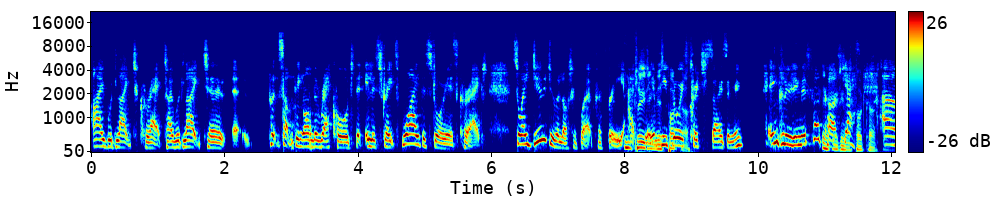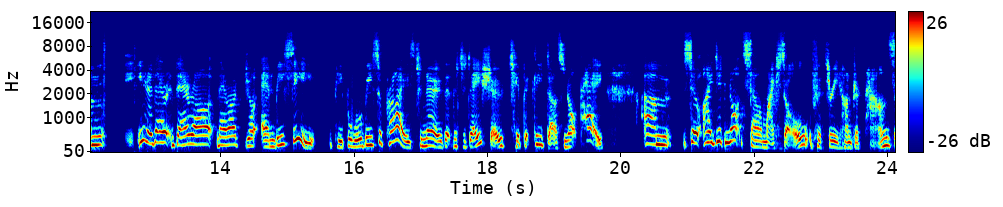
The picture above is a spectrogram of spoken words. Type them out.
I would like to correct. I would like to uh, put something on the record that illustrates why the story is correct. So I do do a lot of work for free, including actually, and people podcast. always criticizing me, including this podcast. Including yes, this podcast. Um, you know there there are there are NBC. People will be surprised to know that the Today Show typically does not pay. Um, so I did not sell my soul for £300.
